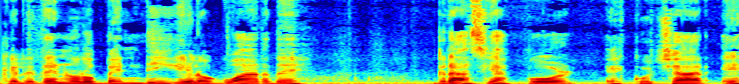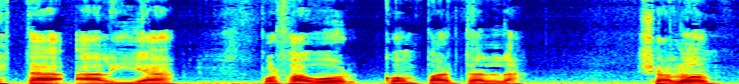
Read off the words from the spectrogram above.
Que el Eterno los bendiga y los guarde. Gracias por escuchar esta alía. Por favor, compártanla. Shalom.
